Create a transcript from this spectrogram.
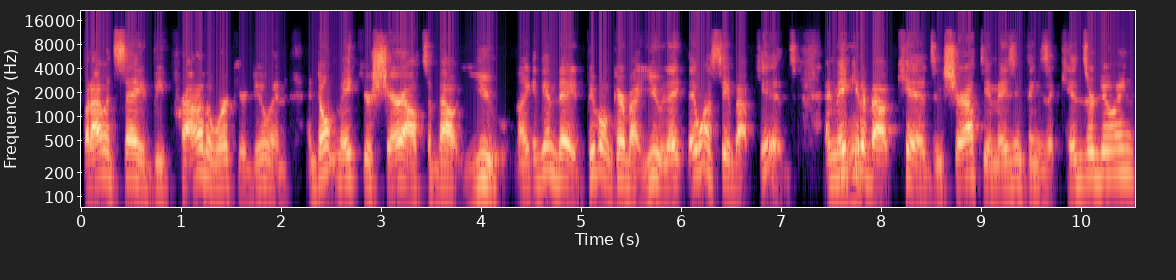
But I would say be proud of the work you're doing and don't make your share outs about you. Like at the end of the day, people don't care about you. They, they want to see about kids and make mm-hmm. it about kids and share out the amazing things that kids are doing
